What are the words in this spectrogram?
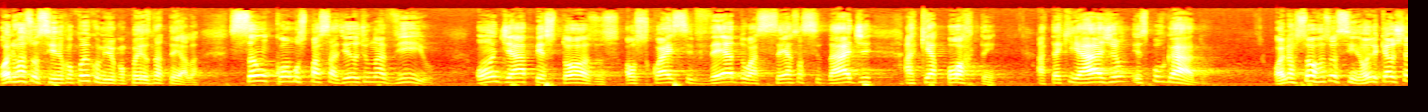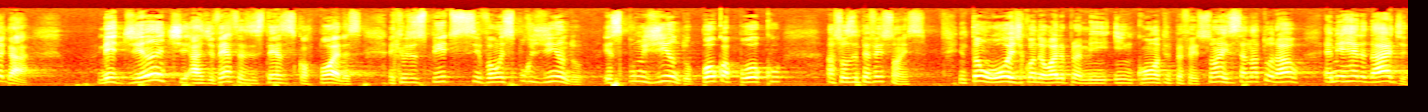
Olha o raciocínio, acompanhe comigo, companheiros, na tela. São como os passageiros de um navio onde há pestosos, aos quais se veda o acesso à cidade a que aportem, até que hajam expurgado. Olha só o raciocínio, onde eu quero chegar. Mediante as diversas existências corpóreas, é que os espíritos se vão expurgindo, expungindo, pouco a pouco, as suas imperfeições. Então, hoje, quando eu olho para mim e encontro imperfeições, isso é natural, é minha realidade.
